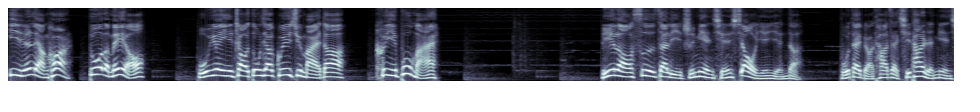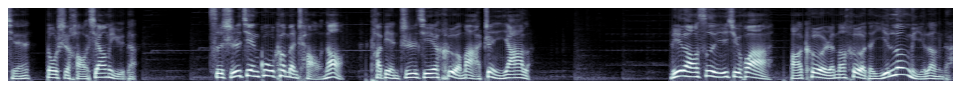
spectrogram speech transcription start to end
一人两块，多了没有？不愿意照东家规矩买的，可以不买。”李老四在李直面前笑吟吟的。不代表他在其他人面前都是好相与的。此时见顾客们吵闹，他便直接喝骂镇压了。李老四一句话把客人们喝得一愣一愣的。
